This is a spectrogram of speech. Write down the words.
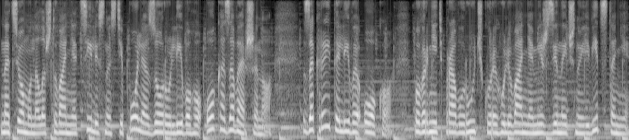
На цьому налаштування цілісності поля зору лівого ока завершено. Закрийте ліве око, поверніть праву ручку регулювання міжзіничної відстані,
